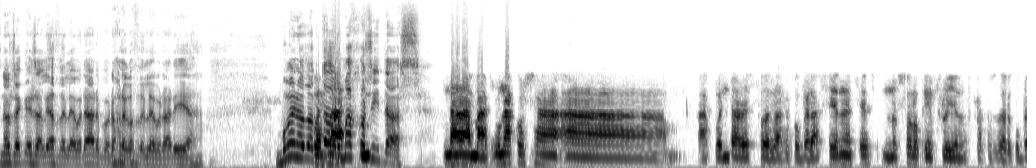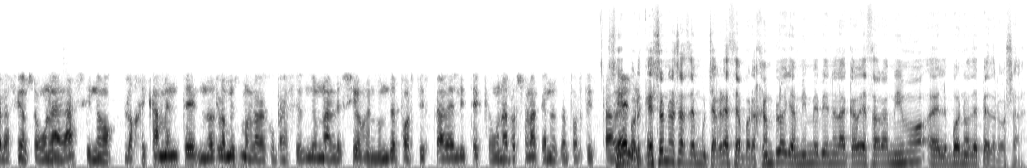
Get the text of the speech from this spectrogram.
No sé qué salió a celebrar, pero algo celebraría. Bueno, Pues doctor, nada, más cositas. Nada más, una cosa a, a cuenta de esto de las recuperaciones es no solo que influyen los plazos de recuperación según la edad, sino lógicamente no es lo mismo la recuperación de una lesión en un deportista de élite que una persona que no es deportista de Sí, élite. porque eso nos hace mucha gracia. Por ejemplo, y a mí me viene a la cabeza ahora mismo el bueno de Pedrosa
